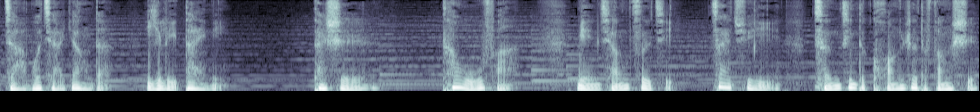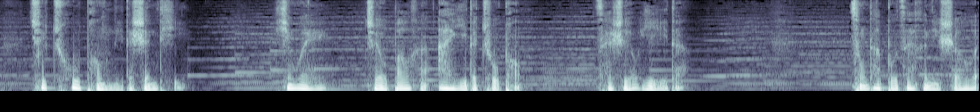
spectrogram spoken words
假模假样的以礼待你，但是，他无法勉强自己再去以曾经的狂热的方式。去触碰你的身体，因为只有包含爱意的触碰，才是有意义的。从他不再和你舌吻，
